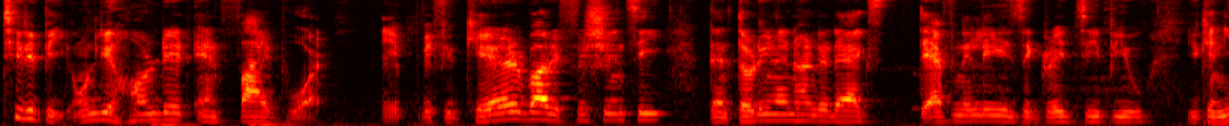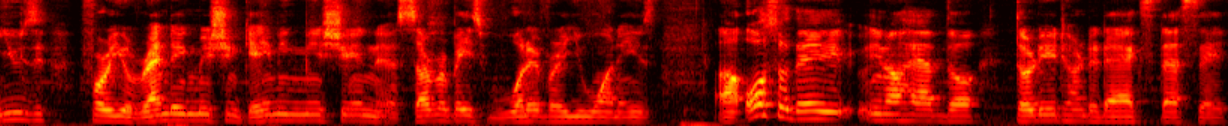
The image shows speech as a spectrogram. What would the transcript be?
TDP only 105 watt. If, if you care about efficiency then 3900X definitely is a great CPU. You can use it for your rendering mission, gaming mission, uh, server base, whatever you want use. Uh, also, they you know have the 3800X. That's a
